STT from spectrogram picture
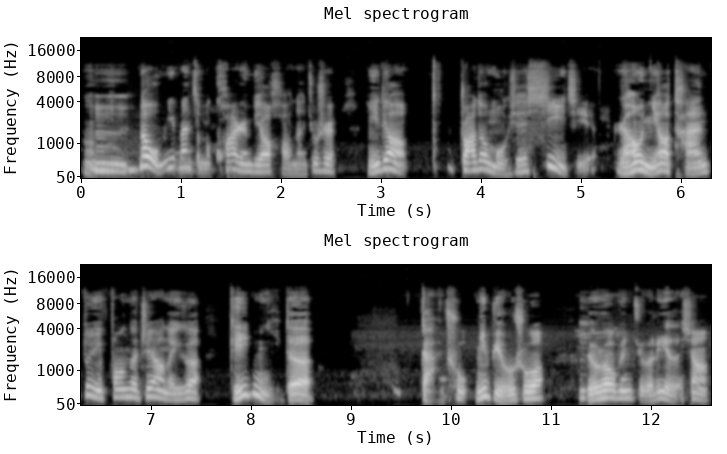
嗯。那我们一般怎么夸人比较好呢？就是你一定要抓到某些细节，然后你要谈对方的这样的一个给你的感触。你比如说，比如说我给你举个例子，像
